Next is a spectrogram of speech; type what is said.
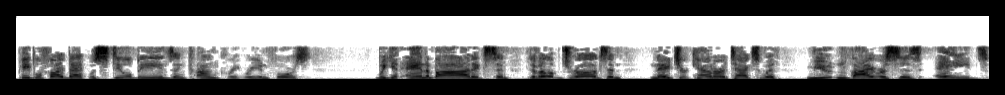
People fight back with steel beams and concrete reinforced. We get antibiotics and develop drugs, and nature counterattacks with mutant viruses, AIDS,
